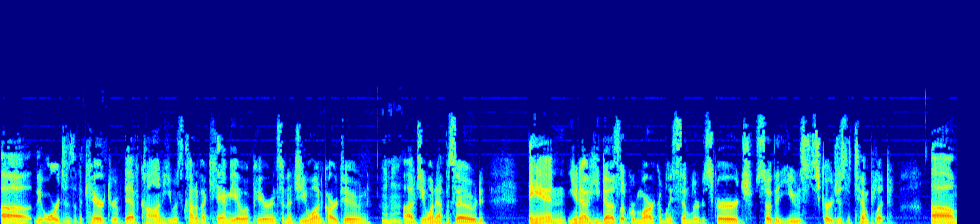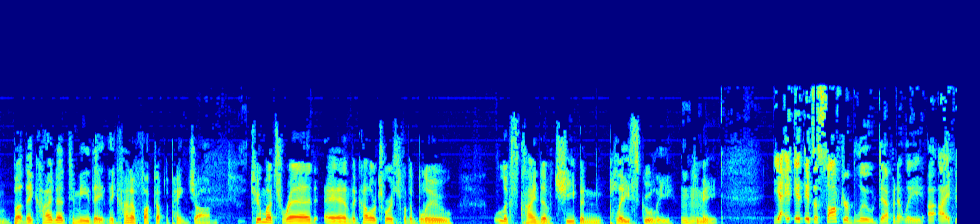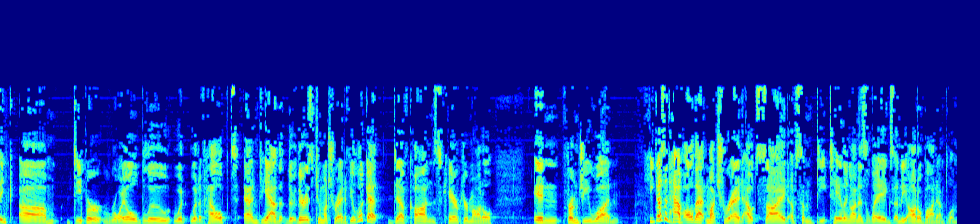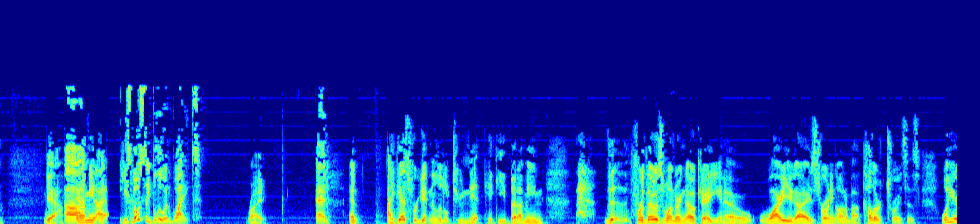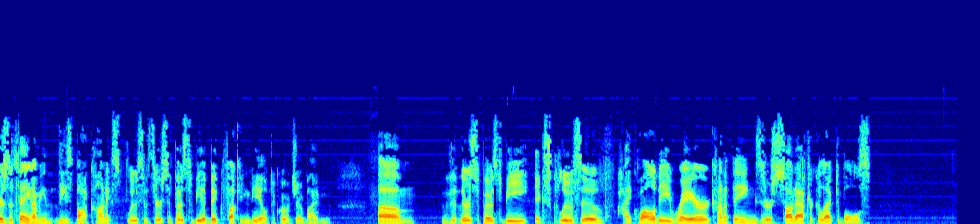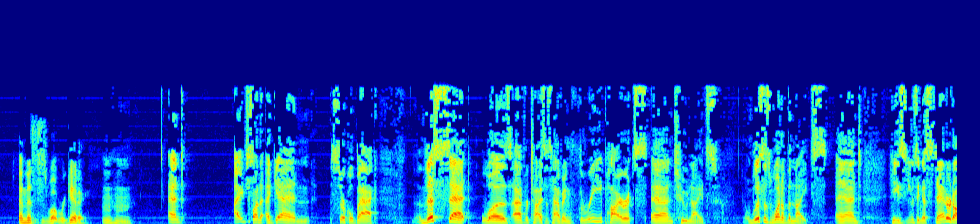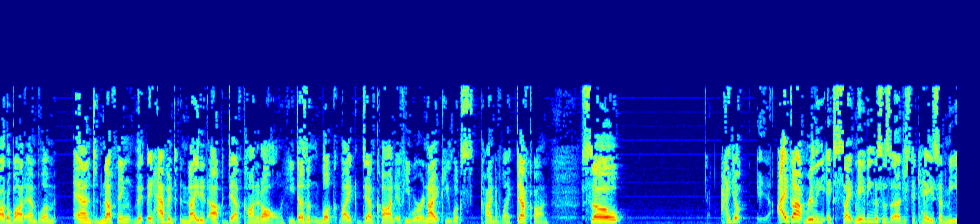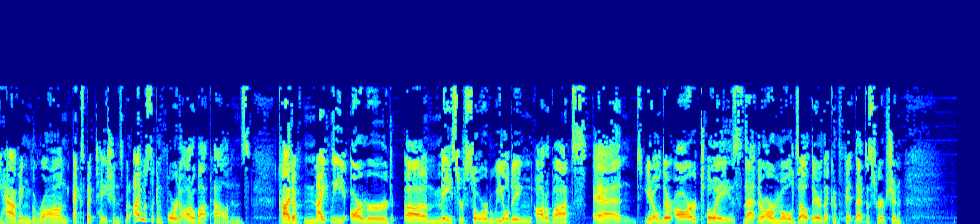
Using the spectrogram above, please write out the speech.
uh, the origins of the character of DevCon. He was kind of a cameo appearance in a G1 cartoon, hmm uh, G1 episode. And, you know, he does look remarkably similar to Scourge, so they used Scourge as a template. Um, but they kinda, to me, they, they kinda fucked up the paint job. Too much red, and the color choice for the blue looks kind of cheap and play schooly to Mhm. me. Yeah, it, it, it's a softer blue, definitely. Uh, I think um, deeper royal blue would would have helped. And yeah, th- there, there is too much red. If you look at DevCon's character model in from G1, he doesn't have all that much red outside of some detailing on his legs and the Autobot emblem. Yeah. Uh, and I mean, I, He's mostly blue and white. right. And And I guess we're getting a little too nitpicky, but I mean, the, for those wondering, okay, you know, why are you guys droning on about color choices? Well, here's the thing. I mean, these BotCon exclusives, they're supposed to be a big fucking deal, to quote Joe Biden. Um, th- they're supposed to be exclusive, high quality, rare kind of things that are sought after collectibles. And this is what we're getting. Mm-hmm. And I just want to again circle back. This set was advertised as having three pirates and two knights. This is one of the knights, and he's using a standard Autobot emblem, and nothing, they haven't knighted up DevCon at all. He doesn't look like DevCon if he were a knight, he looks kind of like DevCon. So, I don't, I got really excited. Maybe this is uh, just a case of me having the wrong expectations, but I was looking forward to Autobot Paladins. Kind of knightly armored, uh, mace or sword wielding Autobots. And, you know, there are toys that, there are molds out there that could fit that description.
